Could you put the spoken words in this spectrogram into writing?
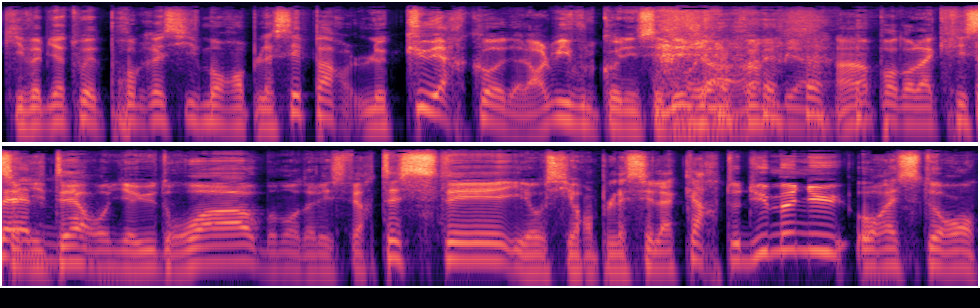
qui va bientôt être progressivement remplacé par le QR code. Alors lui, vous le connaissez déjà. hein. Hein, pendant la crise Tellement. sanitaire, on y a eu droit au moment d'aller se faire tester. Il a aussi remplacé la carte du menu. Au restaurant.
